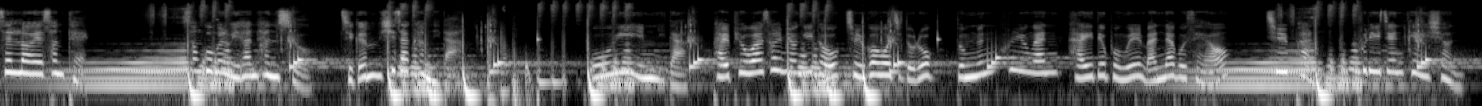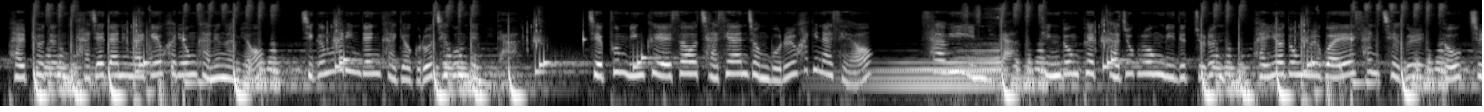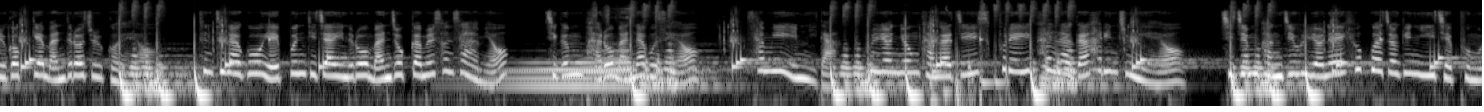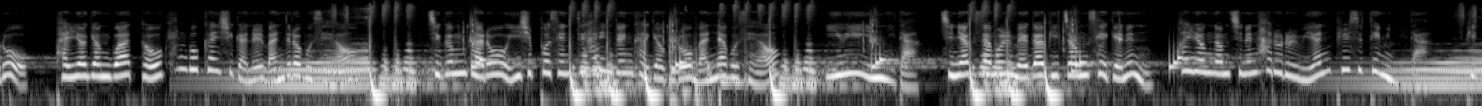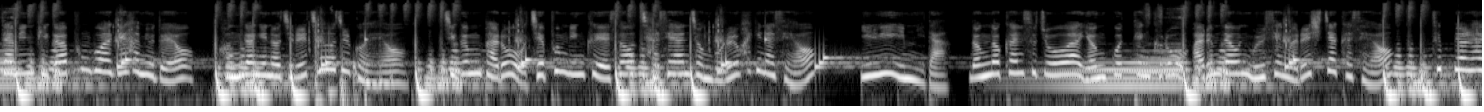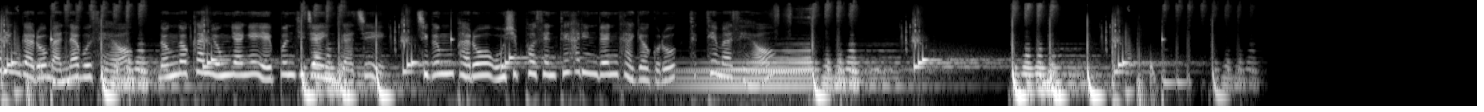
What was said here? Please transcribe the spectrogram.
셀러의 선택. 성공을 위한 한 수. 지금 시작합니다. 5위입니다. 발표와 설명이 더욱 즐거워지도록 돕는 훌륭한 가이드봉을 만나보세요. 칠판, 프리젠테이션, 발표 등 다재다능하게 활용 가능하며 지금 할인된 가격으로 제공됩니다. 제품 링크에서 자세한 정보를 확인하세요. 4위입니다. 딩동펫 가족용 리드줄은 반려동물과의 산책을 더욱 즐겁게 만들어줄 거예요. 튼튼하고 예쁜 디자인으로 만족감을 선사하며 지금 바로 만나보세요. 3위입니다. 훈련용 강아지 스프레이 칼라가 할인 중이에요. 지즘 방지 훈련에 효과적인 이 제품으로 반려견과 더욱 행복한 시간을 만들어 보세요. 지금 바로 20% 할인된 가격으로 만나보세요. 2위입니다. 진약사몰 메가 비정 3개는 활력 넘치는 하루를 위한 필수템입니다. 비타민 B가 풍부하게 함유되어 건강 에너지를 채워줄 거예요. 지금 바로 제품 링크에서 자세한 정보를 확인하세요. 1위입니다. 넉넉한 수조와 연꽃 탱크로 아름다운 물생활을 시작하세요. 특별 할인가로 만나보세요. 넉넉한 용량의 예쁜 디자인까지 지금 바로 50% 할인된 가격으로 득템하세요.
